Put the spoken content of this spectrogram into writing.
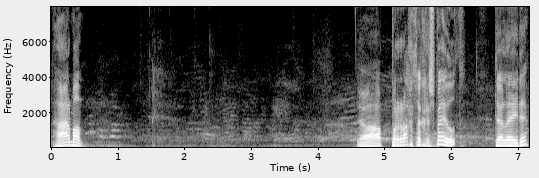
Haarman. Ja, prachtig gespeeld. Terleden.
